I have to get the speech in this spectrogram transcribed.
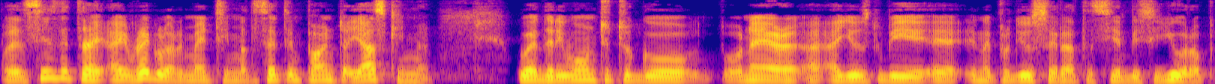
But since that I, I, regularly met him, at a certain point I asked him whether he wanted to go on air. I, I used to be a, a, producer at the CNBC Europe,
